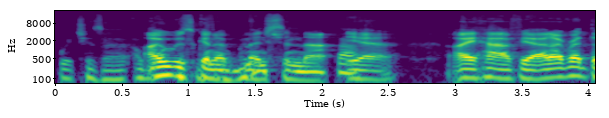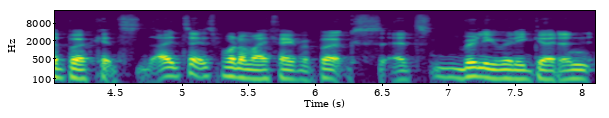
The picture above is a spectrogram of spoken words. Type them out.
which is a. a I was going to mention that, that, Yeah, I have. Yeah, and I read the book. It's I'd say it's one of my favorite books. It's really really good, and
